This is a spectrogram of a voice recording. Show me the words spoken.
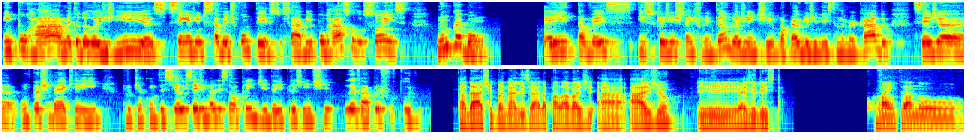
empurrar metodologias sem a gente saber de contexto, sabe? Empurrar soluções nunca é bom. E aí, talvez isso que a gente está enfrentando, a gente, o papel de agilista no mercado, seja um pushback aí para o que aconteceu e seja uma lição aprendida aí para a gente levar para o futuro. Tadashi, banalizar a palavra ágil e agilista. Vai entrar no,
